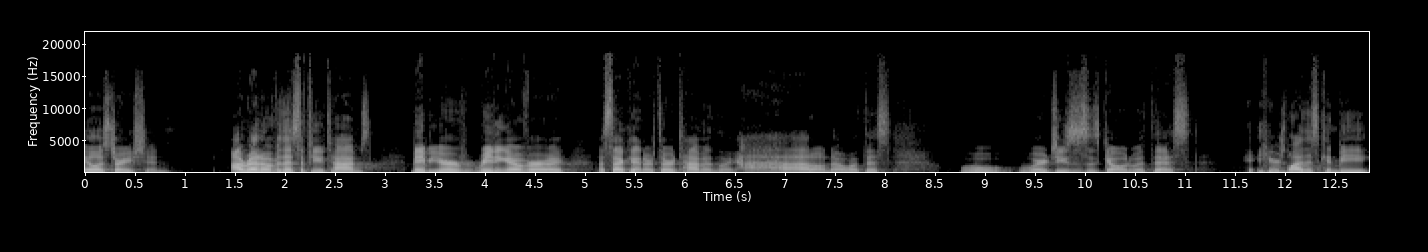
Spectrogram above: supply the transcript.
illustration. I read over this a few times. Maybe you're reading over a, a second or third time and like, ah, I don't know what this where Jesus is going with this. Here's why this can be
